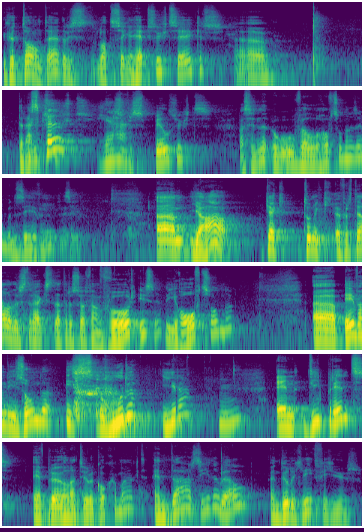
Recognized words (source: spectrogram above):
getoond. Hè. Er is, laten we zeggen, hebzucht zeker. eh drankzucht. Ja. Verspilzucht. Wat zijn er? Hoe- Hoeveel hoofdzonden zijn er? De zeven. Hè? Zeven. Ehm, ja, kijk, toen ik eh, vertelde er straks dat er een soort van voor is, die hoofdzonde. Eh, een van die zonden is de woede, ira. En die print heeft Breugel natuurlijk ook gemaakt. En daar zie je wel een dulle grietfiguur.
